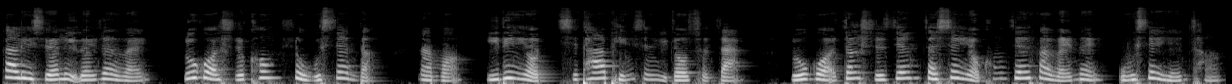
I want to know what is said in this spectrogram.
概率学理论认为，如果时空是无限的，那么一定有其他平行宇宙存在。如果将时间在现有空间范围内无限延长，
